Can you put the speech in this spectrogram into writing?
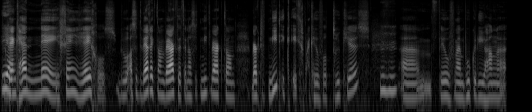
Ik denk, hè, nee, geen regels. Ik bedoel, als het werkt, dan werkt het. En als het niet werkt, dan werkt het niet. Ik, ik gebruik heel veel trucjes. Mhm. Ehm, veel van mijn boeken die hangen,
